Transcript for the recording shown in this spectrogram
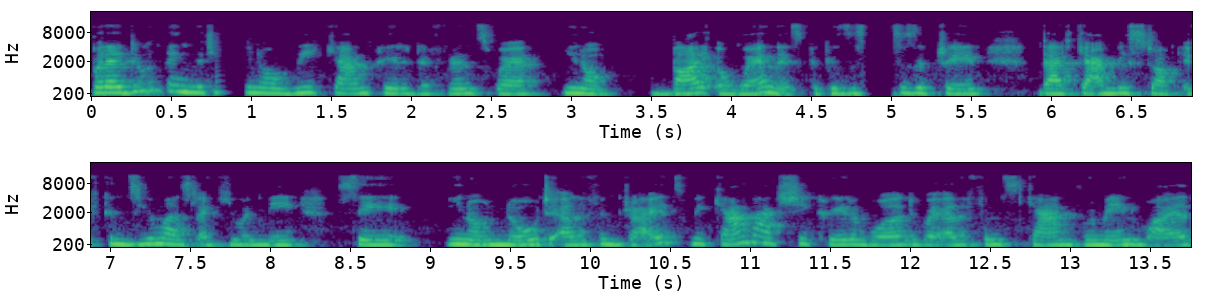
But I do think that, you know, we can create a difference where, you know, by awareness, because this is a trade that can be stopped if consumers like you and me say, you know, no to elephant rides, we can actually create a world where elephants can remain wild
